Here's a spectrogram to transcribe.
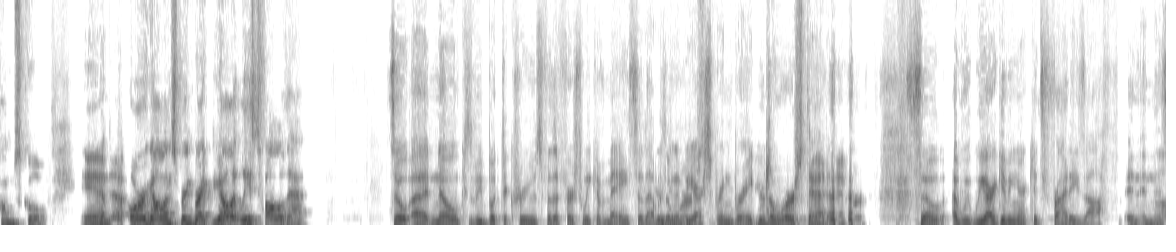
homeschool and yep. uh, or y'all on spring break do y'all at least follow that so uh, no because we booked a cruise for the first week of may so that You're was going to be our spring break you're the worst dad ever so uh, we, we are giving our kids fridays off in, in this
